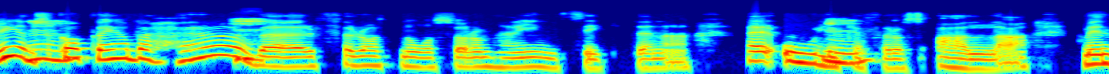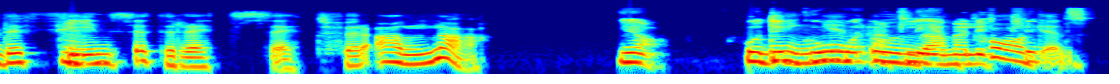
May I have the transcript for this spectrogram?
Redskapen mm. jag behöver för att nås av de här insikterna är olika mm. för oss alla. Men det mm. finns mm. ett rätt sätt för alla. Ja, och det Ingen går att leva lyckligt.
